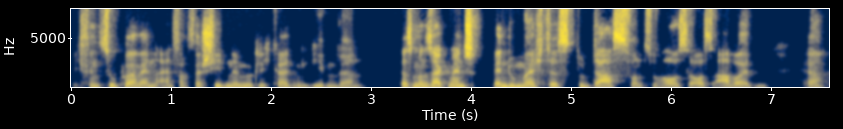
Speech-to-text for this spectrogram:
Ich finde es super, wenn einfach verschiedene Möglichkeiten gegeben werden. Dass man sagt, Mensch, wenn du möchtest, du darfst von zu Hause aus arbeiten. Ja,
